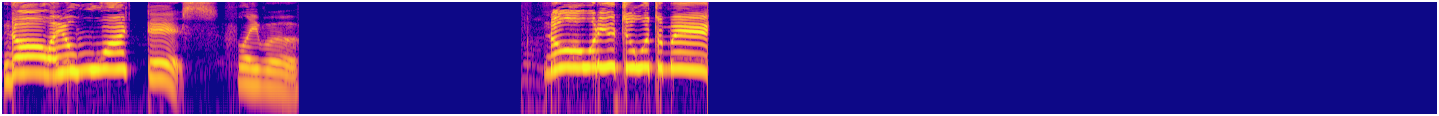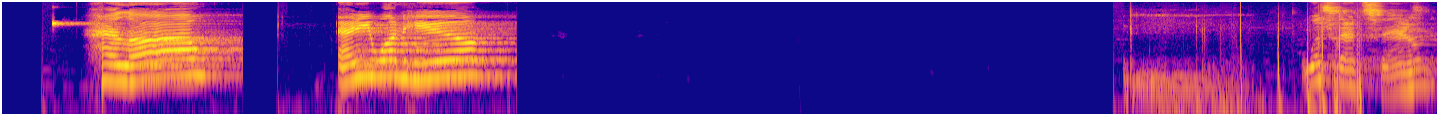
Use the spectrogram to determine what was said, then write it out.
No, I don't want this flavor. No, what are you doing to me? Hello? Anyone here? What's that sound?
